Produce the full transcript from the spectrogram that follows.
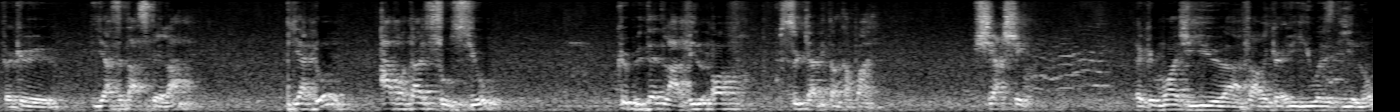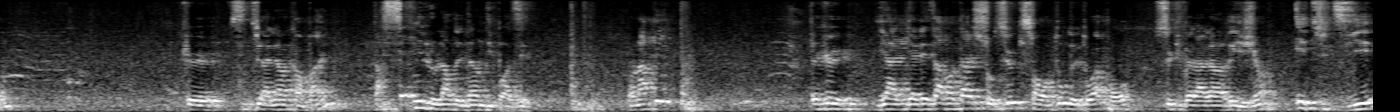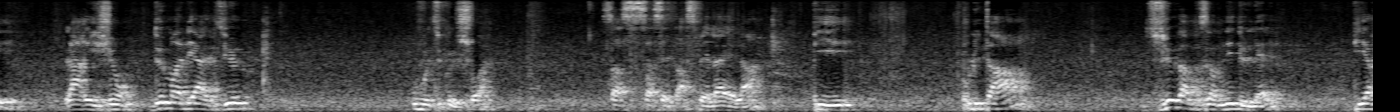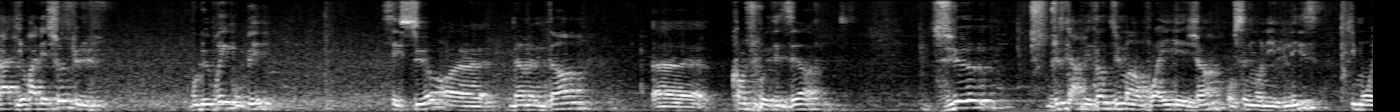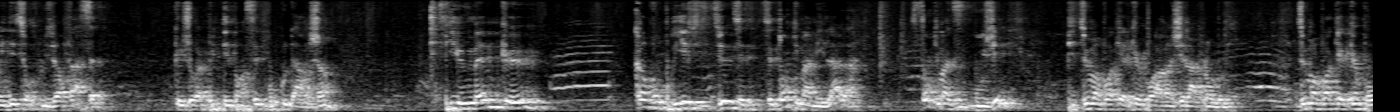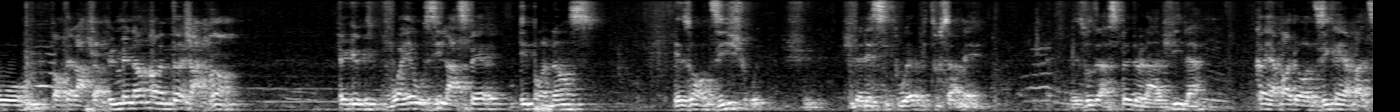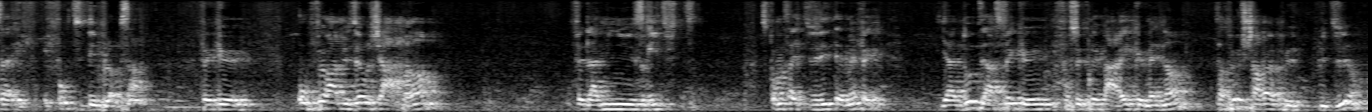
Il y a cet aspect-là. Puis il y a d'autres avantages sociaux que peut-être la ville offre pour ceux qui habitent en campagne. Chercher. Et que moi, j'ai eu affaire avec un USD loan. Que si tu allais en campagne, tu as 7000 dollars de down deposit. On a pris. Fait que il y, a, des avantages sociaux qui sont autour de toi pour ceux qui veulent aller en région, étudier la région, demander à Dieu où veux-tu que je sois. Ça cet aspect-là est là. Puis plus tard, Dieu va vous emmener de l'aide. Puis il y, aura, des choses que vous devrez couper, c'est sûr. Euh, mais en même temps, euh, comme je pouvais dire, Dieu, jusqu'à présent, Dieu m'a envoyé des gens au sein de mon église qui m'ont aidé sur plusieurs facettes. Que j'aurais pu dépenser beaucoup d'argent. Puis même que quand vous priez, je dis Dieu, c'est toi qui m'as mis là, là. C'est toi qui m'as dit de bouger. Puis Dieu m'envoie quelqu'un pour arranger la plomberie. Dieu m'envoie quelqu'un pour porter l'affaire. Maintenant, en même temps, j'apprends. Fait que vous voyez aussi l'aspect dépendance des ordi. Je, fais des sites web et tout ça, mais les autres aspects de la vie, là, quand il n'y a pas d'ordi, quand il n'y a pas de ça, il faut, que tu développes ça. Fait que, au fur et à mesure, j'apprends. Fais de la minuserie, tu, tu commences à utiliser tes mains. Fait il y a d'autres aspects qu'il faut se préparer que maintenant, ça peut que je travaille un peu plus dur.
